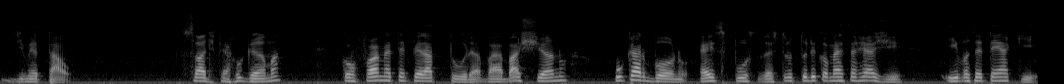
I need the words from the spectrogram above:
de metal só de ferro gama. Conforme a temperatura vai abaixando, o carbono é expulso da estrutura e começa a reagir. E você tem aqui,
